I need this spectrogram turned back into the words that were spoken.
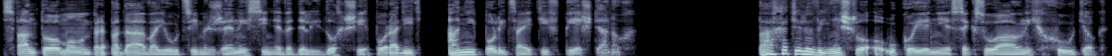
S fantómom prepadávajúcim ženy si nevedeli dlhšie poradiť ani policajti v Piešťanoch. Páchateľovi nešlo o ukojenie sexuálnych chúťok.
